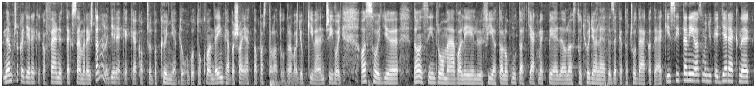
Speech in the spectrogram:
Nem csak a gyerekek, a felnőttek számára is, talán a gyerekekkel kapcsolatban könnyebb dolgotok van, de inkább a saját tapasztalatodra vagyok kíváncsi, hogy az, hogy Down-szindrómával élő fiatalok mutatják meg például azt, hogy hogyan lehet ezeket a csodákat elkészíteni, az mondjuk egy gyereknek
